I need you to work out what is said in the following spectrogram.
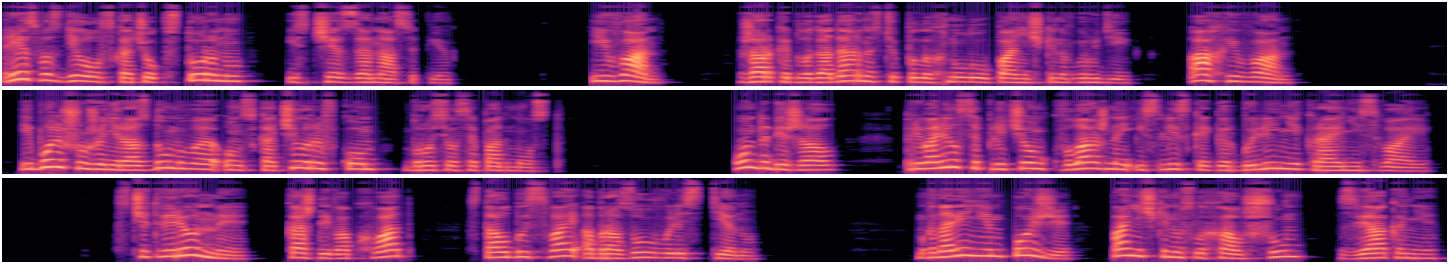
резво сделал скачок в сторону, исчез за насыпью. «Иван!» — жаркой благодарностью полыхнуло у Панечкина в груди. «Ах, Иван!» И больше уже не раздумывая, он вскочил рывком, бросился под мост. Он добежал, привалился плечом к влажной и слизкой горбылине крайней сваи. Счетверенные, каждый в обхват, столбы свай образовывали стену. Мгновением позже Паничкин услыхал шум, звяканье.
